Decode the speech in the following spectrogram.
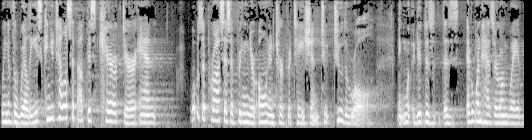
Queen of the Wilis. Can you tell us about this character and what was the process of bringing your own interpretation to, to the role? I mean, does, does everyone has their own way of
